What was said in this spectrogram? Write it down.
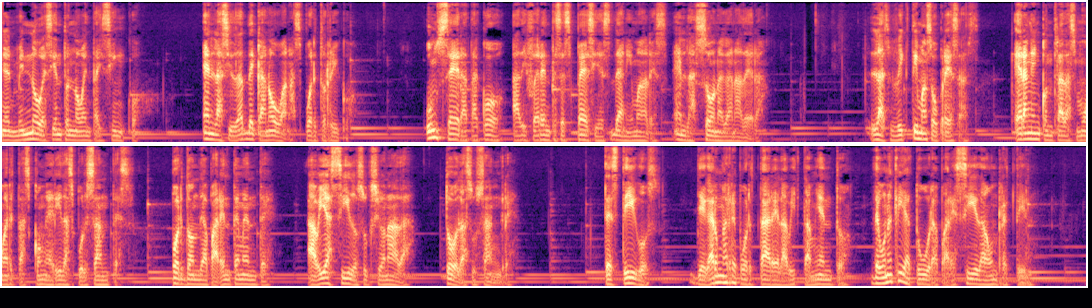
en el 1995, en la ciudad de Canóvanas, Puerto Rico. Un ser atacó a diferentes especies de animales en la zona ganadera. Las víctimas opresas eran encontradas muertas con heridas pulsantes, por donde aparentemente había sido succionada toda su sangre. Testigos llegaron a reportar el avistamiento de una criatura parecida a un reptil,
